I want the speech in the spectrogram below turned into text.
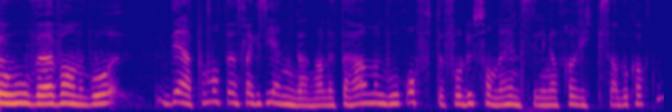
Ove Vanebo, det er på en måte en slags gjengang av dette her, men hvor ofte får du sånne henstillinger fra Riksadvokaten?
